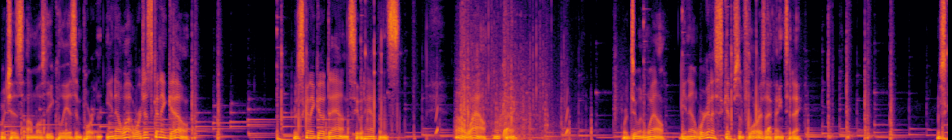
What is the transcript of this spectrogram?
Which is almost equally as important. You know what? We're just going to go. We're just to go down and see what happens. Oh, wow. Okay. We're doing well. You know, we're to skip some floors, I think, today. We're just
